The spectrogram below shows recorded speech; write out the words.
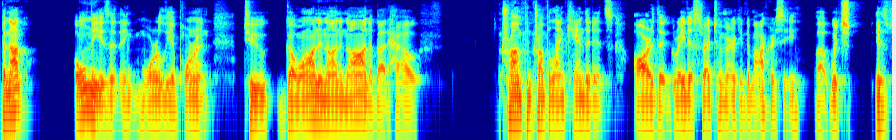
But not only is it think, morally abhorrent to go on and on and on about how Trump and Trump aligned candidates are the greatest threat to American democracy, uh, which is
